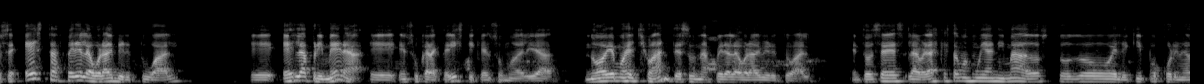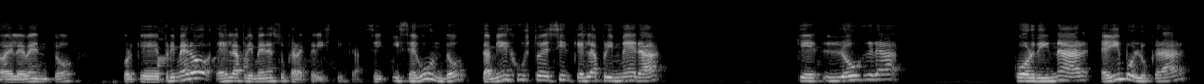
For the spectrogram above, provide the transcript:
Entonces, esta feria laboral virtual eh, es la primera eh, en su característica, en su modalidad. No habíamos hecho antes una feria laboral virtual. Entonces, la verdad es que estamos muy animados, todo el equipo coordinador del evento, porque primero es la primera en su característica, ¿sí? Y segundo, también es justo decir que es la primera que logra coordinar e involucrar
